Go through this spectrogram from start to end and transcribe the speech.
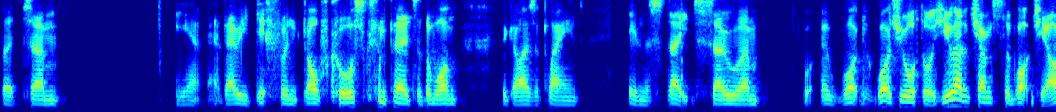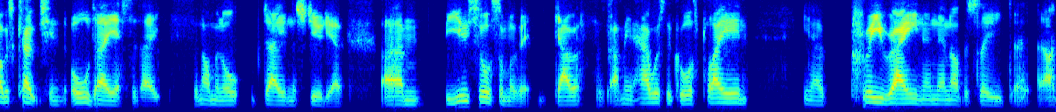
But um, yeah, a very different golf course compared to the one the guys are playing in the states. So, um, what what's your thoughts? You had a chance to watch it. I was coaching all day yesterday. Phenomenal day in the studio. Um, you saw some of it, Gareth. I mean, how was the course playing? You know, pre-rain, and then obviously, uh,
